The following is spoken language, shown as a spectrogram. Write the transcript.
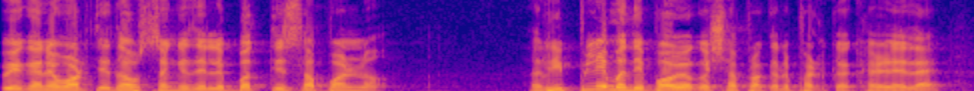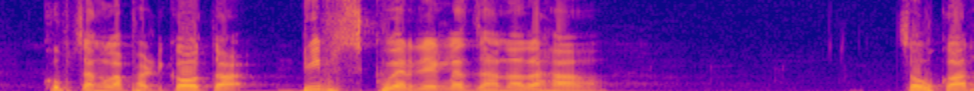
वेगाने वाढते धावसंख्या झाले बत्तीस. आपण रिप्लेमध्ये पाहूया कशा प्रकारे फटका खेळलेला आहे. खूप चांगला फटका होता. डीप स्क्वेअर लेगला जाणारा हा चौकार.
